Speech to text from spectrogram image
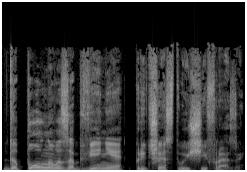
до полного забвения предшествующей фразы.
